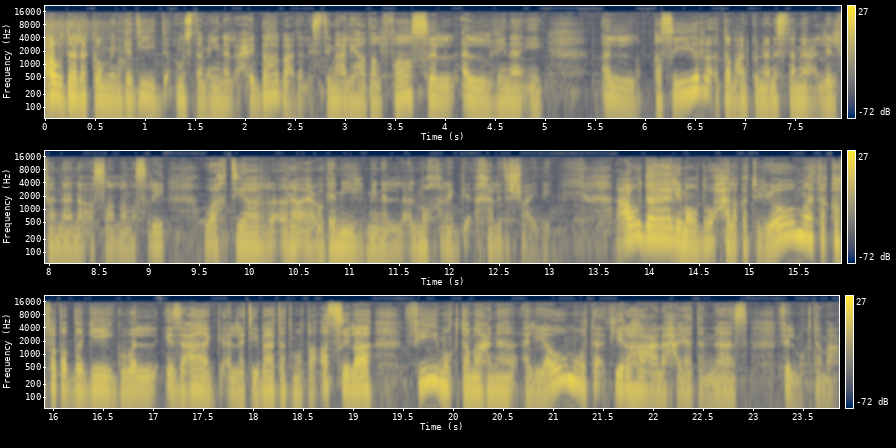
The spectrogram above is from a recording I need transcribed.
عودة لكم من جديد مستمعينا الأحبة بعد الاستماع لهذا الفاصل الغنائي القصير. طبعا كنا نستمع للفنانة أصالة نصري واختيار رائع وجميل من المخرج خالد الشعيبي. عودة لموضوع حلقة اليوم ثقافة الضجيج والإزعاج التي باتت متأصلة في مجتمعنا اليوم وتأثيرها على حياة الناس في المجتمع.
